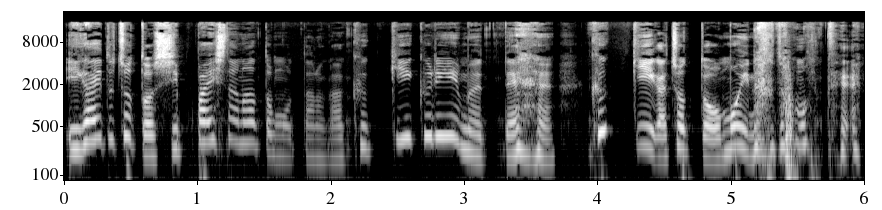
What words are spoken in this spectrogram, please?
意外とちょっと失敗したなと思ったのが、クッキークリームって、クッキーがちょっと重いなと思って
